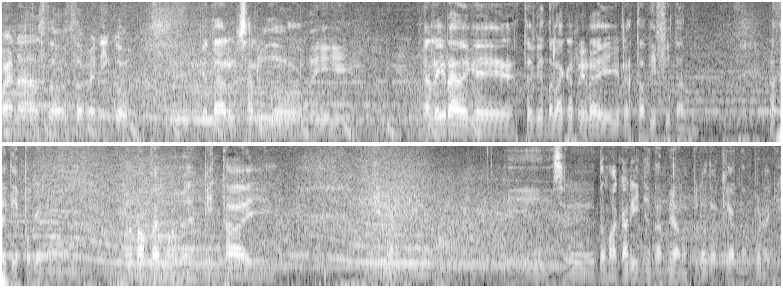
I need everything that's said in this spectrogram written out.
Buenas, Domenico. ¿Qué tal? Un saludo y me alegra de que estés viendo la carrera y la estás disfrutando. Hace tiempo que no, nos vemos en pista y, bueno, y se toma cariño también a los pilotos que andan por aquí.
